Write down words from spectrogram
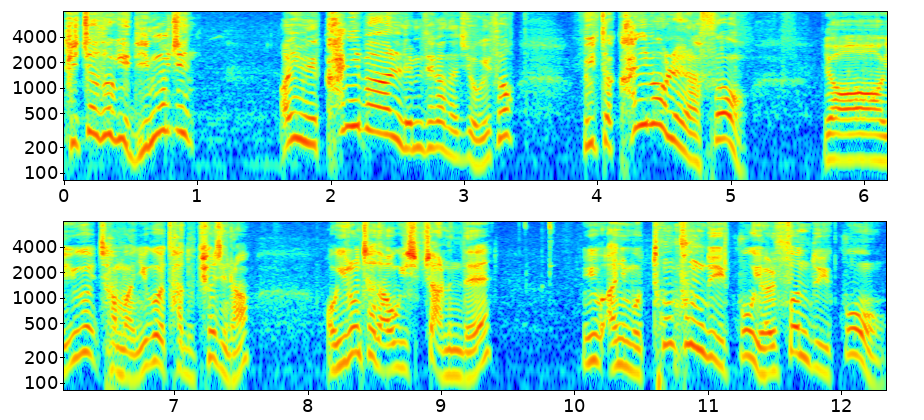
뒷좌석이 리무진 아니 왜 카니발 냄새가 나지 여기서? 여기다 카니발을 해놨어. 야 이거 잠깐만 이거 다 눕혀지나? 어 이런 차 나오기 쉽지 않은데? 이거 아니 뭐 통풍도 있고 열선도 있고.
